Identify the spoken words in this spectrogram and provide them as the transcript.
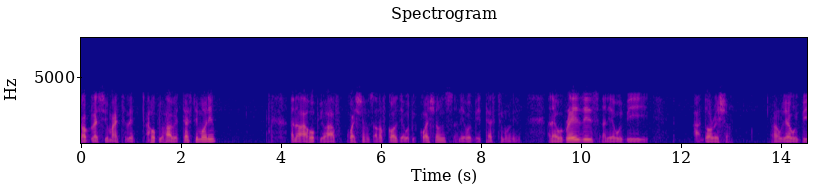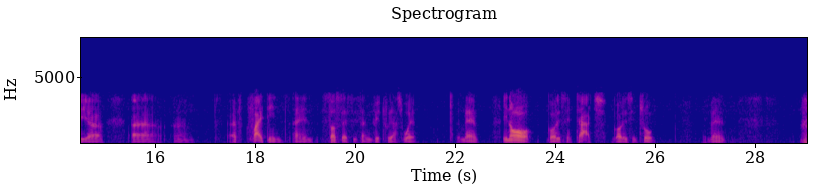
God bless you mightily. I hope you have a testimony and I hope you have questions. And of course, there will be questions and there will be testimony. And there will be praises and there will be adoration. And there will be uh, uh, uh, uh, fighting and successes and victory as well. Amen. In all, God is in charge. God is in. Amen.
